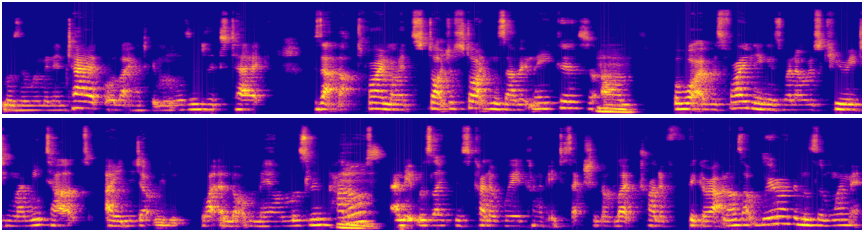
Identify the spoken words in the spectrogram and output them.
Muslim women in tech or like how to get more Muslims into tech. Because at that time I'd start just started Abbott Makers. Mm. Um, but what I was finding is when I was curating my meetups, I ended up with like a lot of male Muslim panels. Mm. And it was like this kind of weird kind of intersection of like trying to figure out. And I was like, where are the Muslim women?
